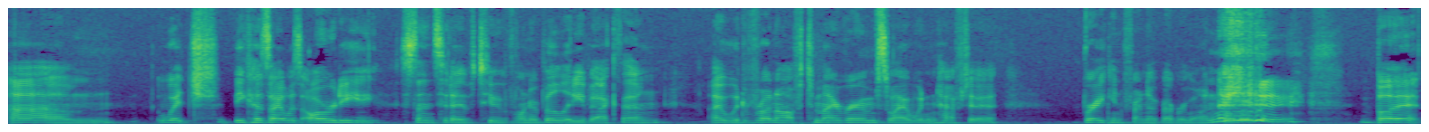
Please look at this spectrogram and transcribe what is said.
Um, which, because I was already sensitive to vulnerability back then, I would run off to my room so I wouldn't have to break in front of everyone. but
